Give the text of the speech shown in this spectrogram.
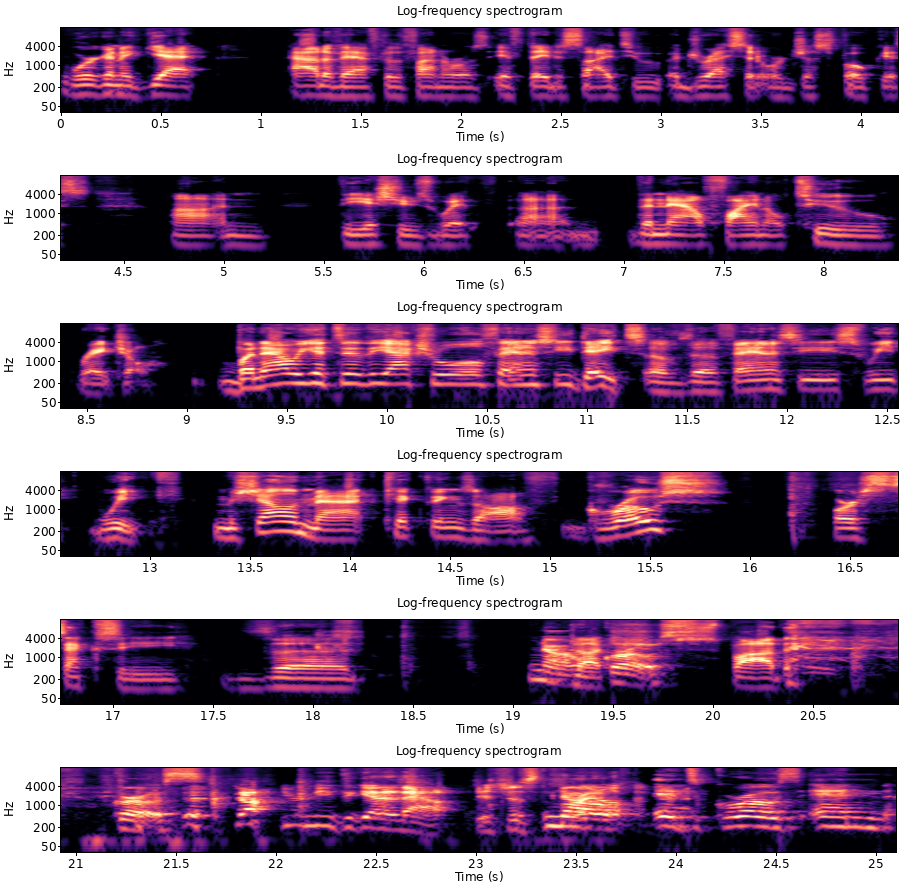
we're going to get out of after the final rose if they decide to address it or just focus on the issues with uh, the now final two Rachel. But now we get to the actual fantasy dates of the fantasy suite week. Michelle and Matt kick things off. Gross or sexy? The no Dutch gross spot. gross. don't need to get it out. It's just no, it's gross and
